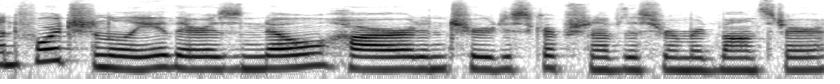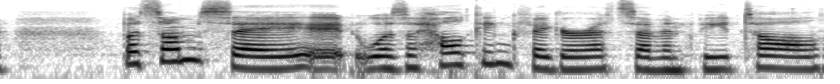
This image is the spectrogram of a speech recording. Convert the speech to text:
Unfortunately, there is no hard and true description of this rumored monster, but some say it was a hulking figure at seven feet tall,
